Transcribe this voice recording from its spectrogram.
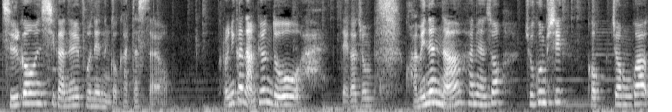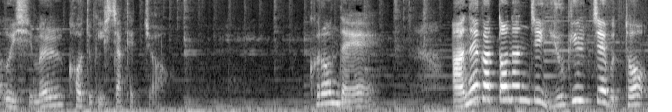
즐거운 시간을 보내는 것 같았어요. 그러니까 남편도 아, 내가 좀 과민했나 하면서 조금씩 걱정과 의심을 거두기 시작했죠. 그런데 아내가 떠난 지 6일째부터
